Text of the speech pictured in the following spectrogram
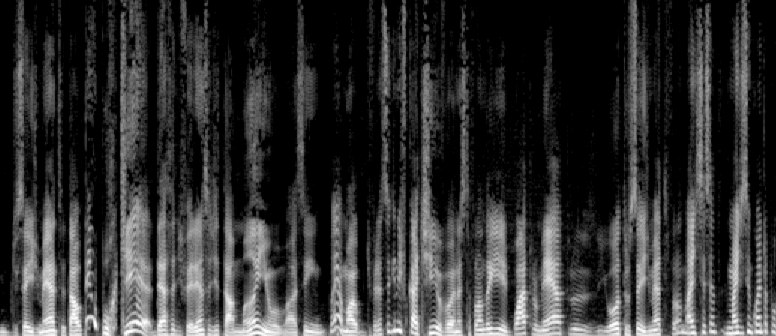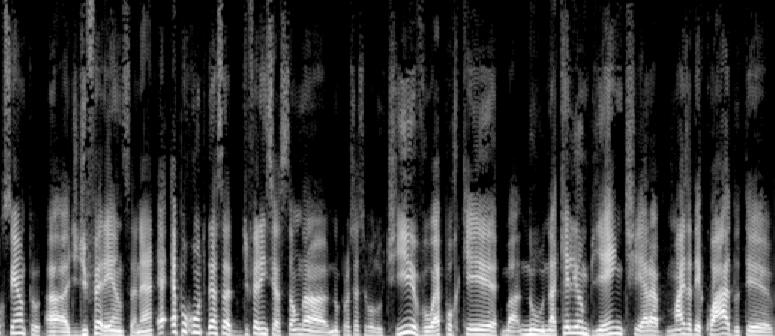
de 6 metros e tal. Tem um porquê dessa diferença de tamanho, assim, é uma diferença significativa, né? Você tá falando aí 4 metros e outro 6 metros, falando mais de, 60, mais de 50% ah, de diferença, né? É, é por conta dessa diferenciação na- no processo evolutivo? É porque no, naquele ambiente era mais adequado ter.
